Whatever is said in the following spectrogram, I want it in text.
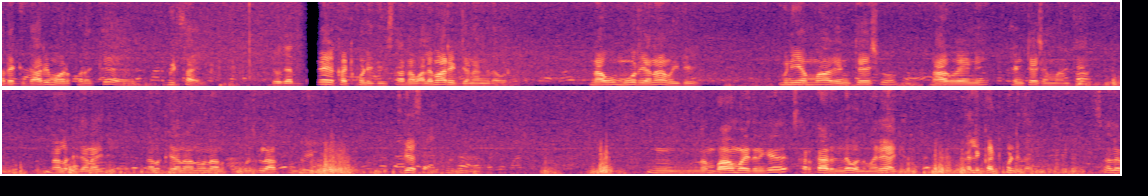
ಅದಕ್ಕೆ ದಾರಿ ಮಾಡಿಕೊಡೋಕ್ಕೆ ಬಿಡ್ತಾ ಇಲ್ಲ. ಇವಾಗ ಮನೆ ಕಟ್ಕೊಂಡಿದ್ದೀವಿ ಸರ್ ನಾವು ಅಲೆಮಾರಿ ಜನಾಂಗದವರು. ನಾವು ಮೂರು ಜನ ಇದ್ದೀವಿ ಮುನಿಯಮ್ಮ ವೆಂಕಟೇಶು ನಾಗವೇಣಿ ವೆಂಕಟೇಶಮ್ಮ ಅಂತ ನಾಲ್ಕು ಜನ ಇದ್ದೀವಿ ನಾಲ್ಕು ಜನನೂ ನಾಲ್ಕು ಗುಡಿಸಲು ಹಾಕ್ಕೊಂಡು ಇದೇ ಇದೆ ಸರ್. ನಮ್ಮ ಭಾವಮೈದನಿಗೆ ಸರ್ಕಾರದಿಂದ ಒಂದು ಮನೆ ಆಗಿದೆ. ಅಲ್ಲಿ ಕಟ್ಕೊಂಡಿದ್ದಾರೆ. ಅಲ್ಲಿ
